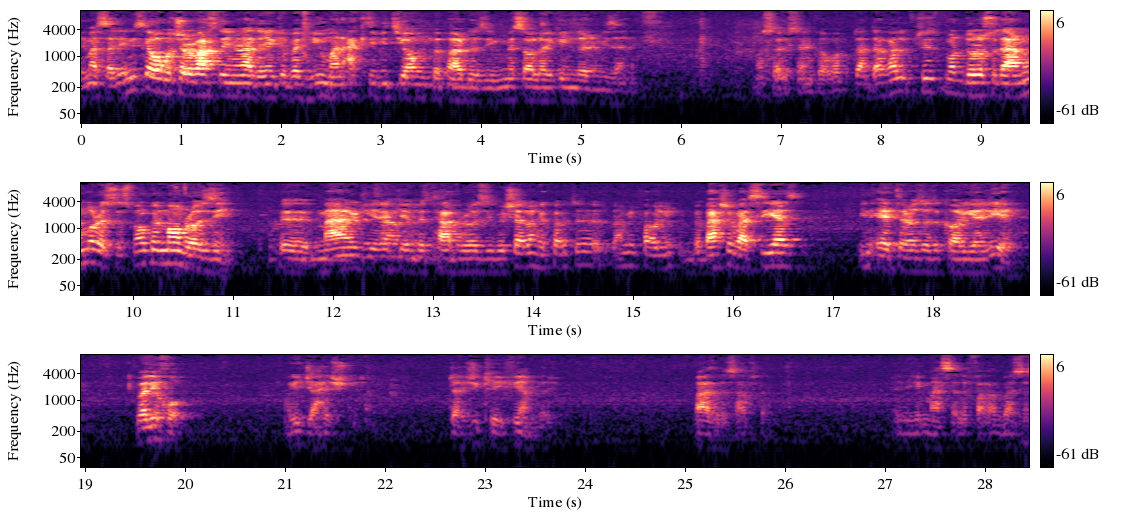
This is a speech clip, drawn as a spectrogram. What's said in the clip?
یعنی مسئله نیست که ما چرا وقت اینو نداریم که به هیومن اکتیویتی همون بپردازیم مثال هایی که این داره می‌زنه. مسئله اینه که آقا حداقل چیز ما درست و درمون ما رو استثمار کنیم ما هم راضیم. به مرگ که به تب راضی بشه الان حکایت همین فعالی به بخش وسیعی از این اعتراضات کارگریه. ولی خب ما یه جهش داریم. جهش کیفی هم داریم. بعد از هفته. یعنی یه مسئله فقط بس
